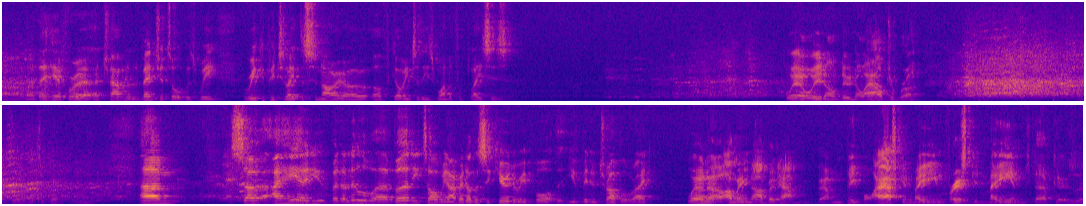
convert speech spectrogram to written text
Uh, well, they're here for a, a travel and adventure talk as we recapitulate the scenario of going to these wonderful places. Well, we don't do no algebra. Um, so I hear you, but a little uh, birdie told me, I read on the security report that you've been in trouble, right? Well, no, I mean, I've been having, having people asking me and frisking me and stuff because, uh,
